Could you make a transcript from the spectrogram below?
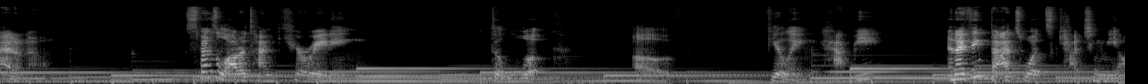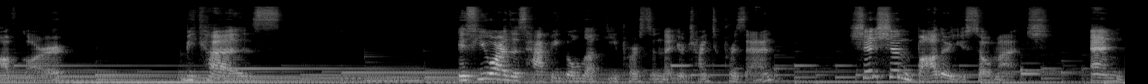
I don't know. Spends a lot of time curating the look of feeling happy. And I think that's what's catching me off guard because if you are this happy go lucky person that you're trying to present, shit shouldn't bother you so much. And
